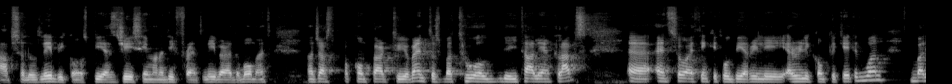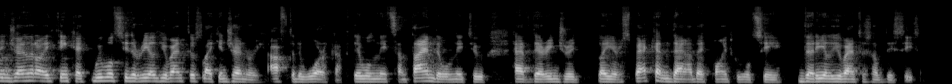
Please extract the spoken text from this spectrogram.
absolutely, because PSG seem on a different level at the moment, not just compared to Juventus, but to all the Italian clubs. Uh, and so I think it will be a really, a really complicated one. But in general, I think we will see the real Juventus like in January after the World Cup. They will need some time. They will need to have their injured players back, and then at that point we will see the real Juventus of this season.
